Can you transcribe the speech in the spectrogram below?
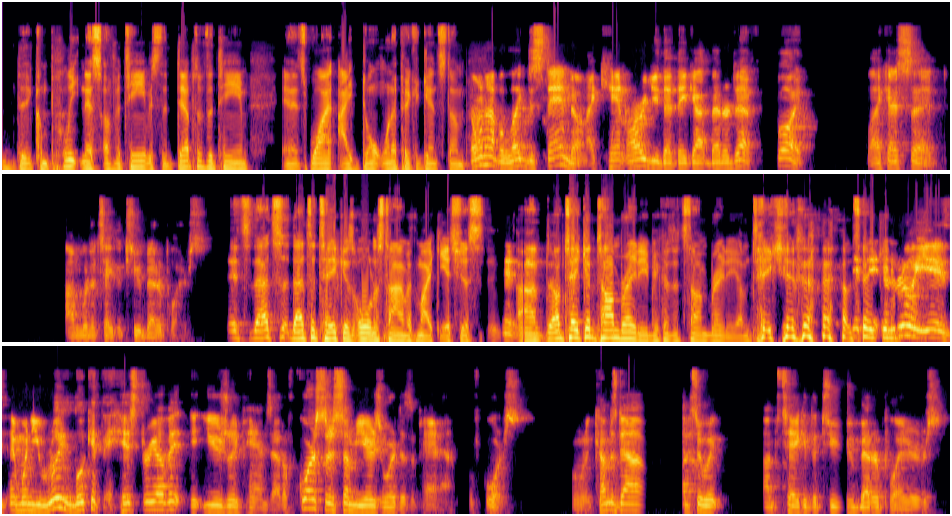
the completeness of the team. It's the depth of the team, and it's why I don't want to pick against them. Don't have a leg to stand on. I can't argue that they got better depth, but like I said, I'm going to take the two better players. It's that's that's a take as old as time with Mikey. It's just I'm, um, I'm taking Tom Brady because it's Tom Brady. I'm taking I'm it, taking. It really is, and when you really look at the history of it, it usually pans out. Of course, there's some years where it doesn't pan out. Of course, but when it comes down to it, I'm taking the two better players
